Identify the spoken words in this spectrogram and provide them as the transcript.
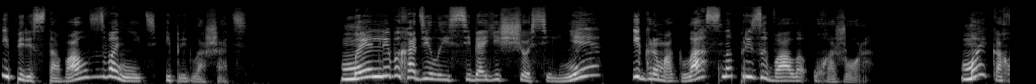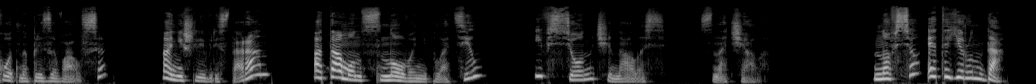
и переставал звонить и приглашать. Мелли выходила из себя еще сильнее и громогласно призывала ухажера. Майк охотно призывался, они шли в ресторан, а там он снова не платил, и все начиналось сначала. «Но все это ерунда», —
